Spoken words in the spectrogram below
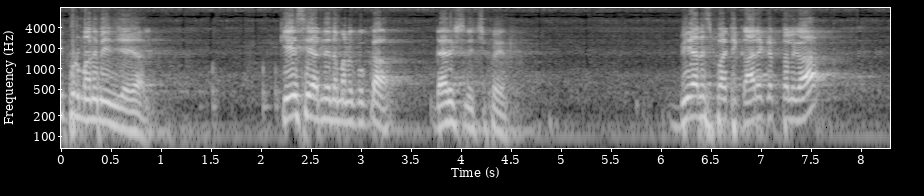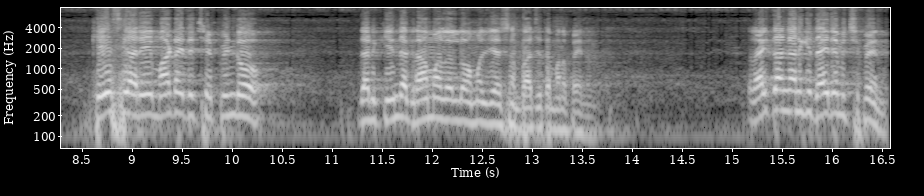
ఇప్పుడు మనం ఏం చేయాలి? కేసీఆర్ నేను మనకు ఒక డైరెక్షన్ ఇచ్చిపోయారు. బీఆర్ఎస్ పార్టీ కార్యకర్తలుగా కేసీఆర్ ఏ మాట అయితే చెప్పిండో దాని కింద గ్రామాలలో అమలు చేసిన బాధ్యత మన పైన రైతాంగానికి ధైర్యం ఇచ్చిపోయింది.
